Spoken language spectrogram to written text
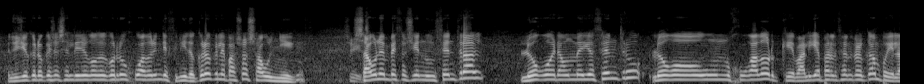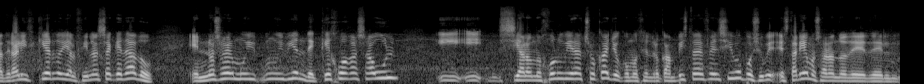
Entonces yo creo que ese es el riesgo que corre un jugador indefinido. Creo que le pasó a Saúl Ñíguez. Sí. Saúl empezó siendo un central, luego era un medio centro, luego un jugador que valía para el centro del campo y el lateral izquierdo y al final se ha quedado en no saber muy, muy bien de qué juega Saúl y, y si a lo mejor hubiera hecho callo como centrocampista defensivo, pues estaríamos hablando de- del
